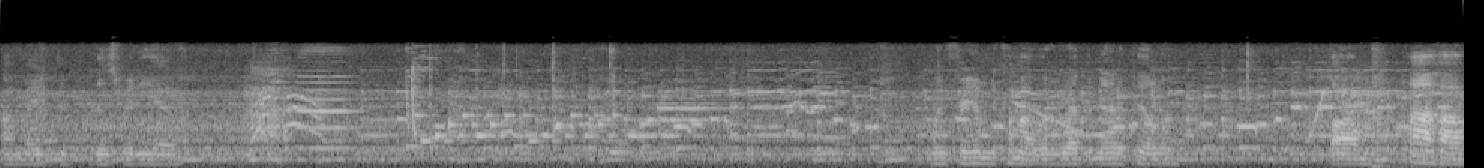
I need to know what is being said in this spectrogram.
I made the, this video. Wait for him to come out with a red banana pillar. Um, haha.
